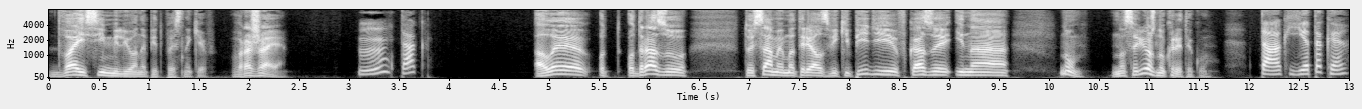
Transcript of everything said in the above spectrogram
2,7 мільйона підписників. Вражає. М, так? Але от одразу той самий матеріал з Вікіпедії вказує і на, ну, на серйозну критику. Так, є таке.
